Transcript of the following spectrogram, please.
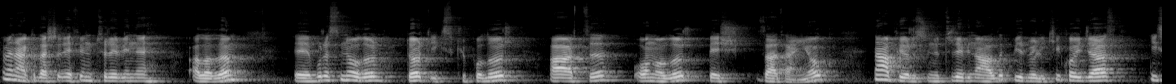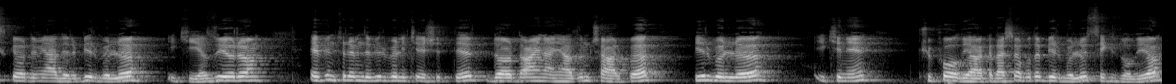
Hemen arkadaşlar f'in türevini alalım. Ee, burası ne olur? 4x küp olur. Artı 10 olur. 5 zaten yok. Ne yapıyoruz şimdi? Türevini aldık. 1 bölü 2 koyacağız. x gördüğüm yerleri 1 bölü 2 yazıyorum. F'in türevinde 1 bölü 2 eşittir. 4'ü aynen yazdım çarpı. 1 bölü 2'nin küpü oluyor arkadaşlar. Bu da 1 bölü 8 oluyor.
